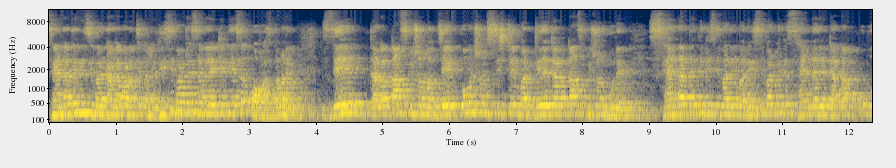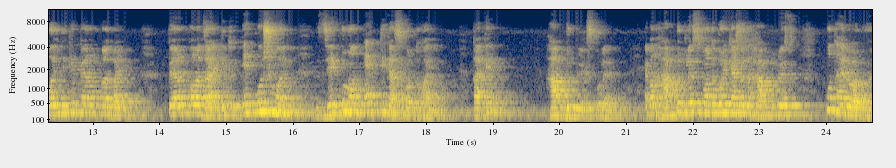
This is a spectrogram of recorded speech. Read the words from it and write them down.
সেন্ডার থেকে রিসিভারে ডাটা পাঠাচ্ছি, তাহলে রিসিভার থেকে সেন্ডার এটা কি আছে অফ আছে। তার মানে যে ডাটা ট্রান্সমিশন বা যে কমিউনিকেশন সিস্টেম বা যে ডাটা ট্রান্সমিশন মোডে সেন্ডার থেকে রিসিভারে বা রিসিভার থেকে সেন্ডারে ডাটা উভয় দিকে প্রেরণ করা যায়, প্রেরণ করা যায়, কিন্তু একই সময় যে কোনো একটি কাজ করতে হয়, তাকে হাফ ডুপ্লেক্স বলে। এখন হাফ ডুপ্লেক্স তোমাদের পরীক্ষা আসলে হাফ ডুপ্লেক্স কোথায় ব্যবহার করা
